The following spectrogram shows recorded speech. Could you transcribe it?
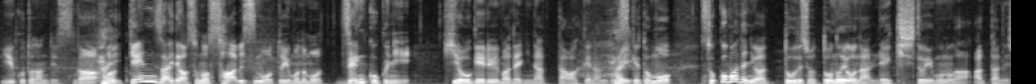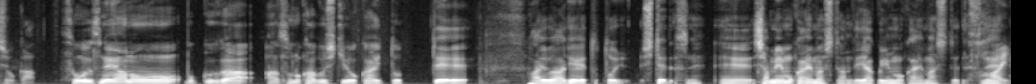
いうことなんですが、はい、まあ、現在ではそのサービス網というものも全国に広げるまでになったわけなんですけども、はい、そこまでにはどうでしょう？どのような歴史というものがあったんでしょうか？そうですね。あの僕がその株式を買い取ってファイバーゲートとしてですね、えー、社名も変えましたんで役員も変えましてですね、はい、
